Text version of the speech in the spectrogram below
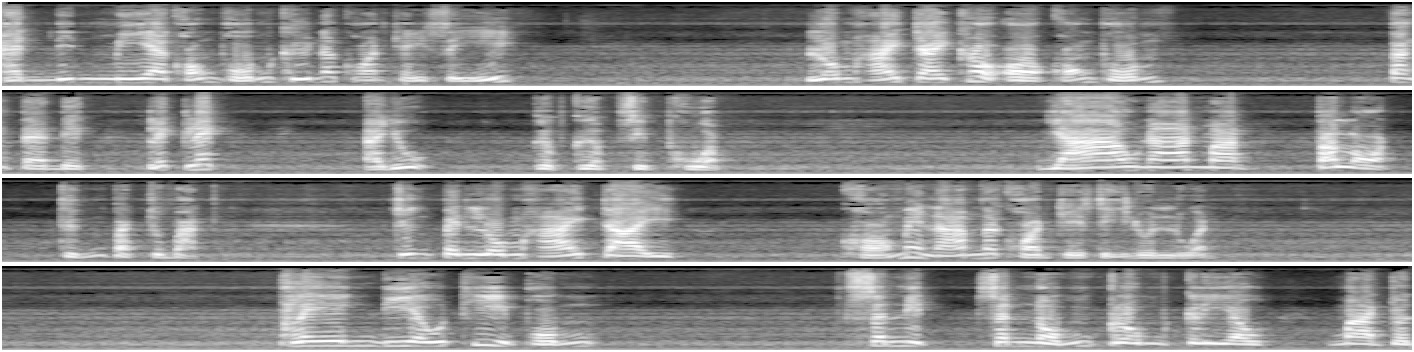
ผ่นดินเมียของผมคือนครชัยศรีลมหายใจเข้าออกของผม ตั้งแต่เด็กเล็ก ๆ อายุ กือบเกือบสิบขวบ ยาวนานมาตลอดถึงปัจจุบัน จึงเป็นลมหายใจของแม่น้ำนครชัยศรีล้วนๆ เพลงเดียวที่ผมสนิทสนมกลมเกลียวมาจน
